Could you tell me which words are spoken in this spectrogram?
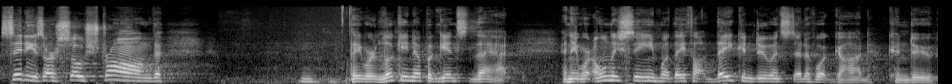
cities are so strong. The, they were looking up against that, and they were only seeing what they thought they can do instead of what God can do.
